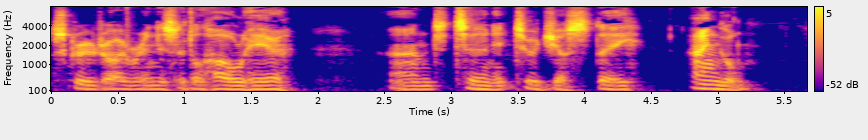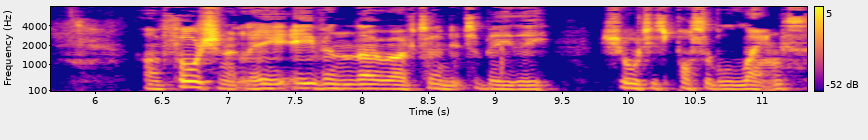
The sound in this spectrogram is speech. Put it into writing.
screwdriver in this little hole here and turn it to adjust the angle. Unfortunately, even though I've turned it to be the shortest possible length,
